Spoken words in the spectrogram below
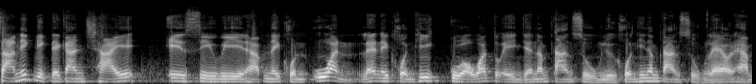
3เทคนิคในการใช้ ACV นะครับในคนอ้วนและในคนที่กลัวว่าตัวเองจะน้ำตาลสูง หรือคนที่น้ำตาลสูงแล้วนะครับ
